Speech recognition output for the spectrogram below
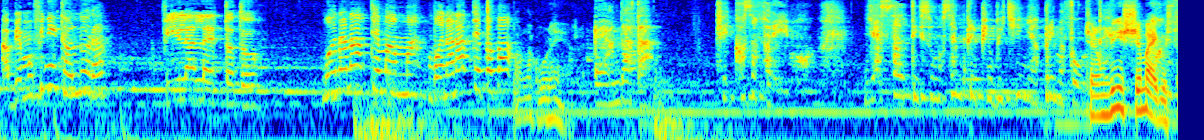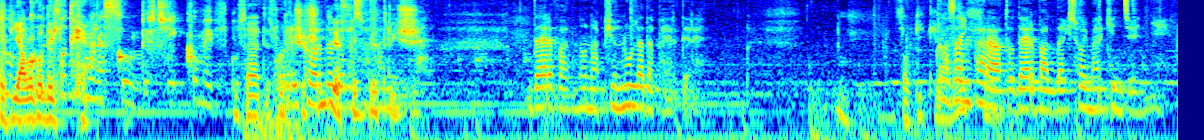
Abbiamo finito allora? Fila a letto tu. Buonanotte, mamma. Buonanotte, papà. Parla con lei. È andata? Che cosa faremo? Gli assalti sono sempre più vicini a prima fonte. Cioè, non finisce mai questo Quanto- dialogo come del Potremmo cazzo. nasconderci come... Scusate, ricordo Cecilia e sua Beatrice. Derval non ha più nulla da perdere. So chi. Cosa ha imparato Derval dai suoi marchingegni?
